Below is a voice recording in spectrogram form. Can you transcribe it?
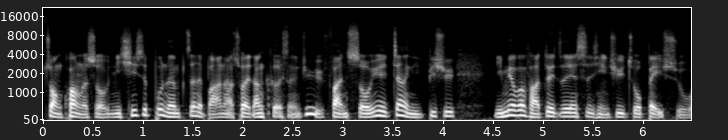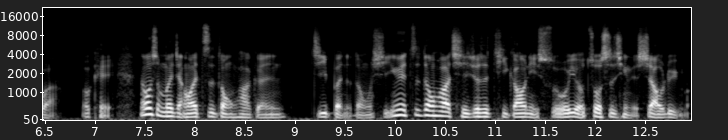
状况的时候，你其实不能真的把它拿出来当课程去贩售，因为这样你必须，你没有办法对这件事情去做背书啊。OK，那为什么讲会自动化跟基本的东西？因为自动化其实就是提高你所有做事情的效率嘛。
